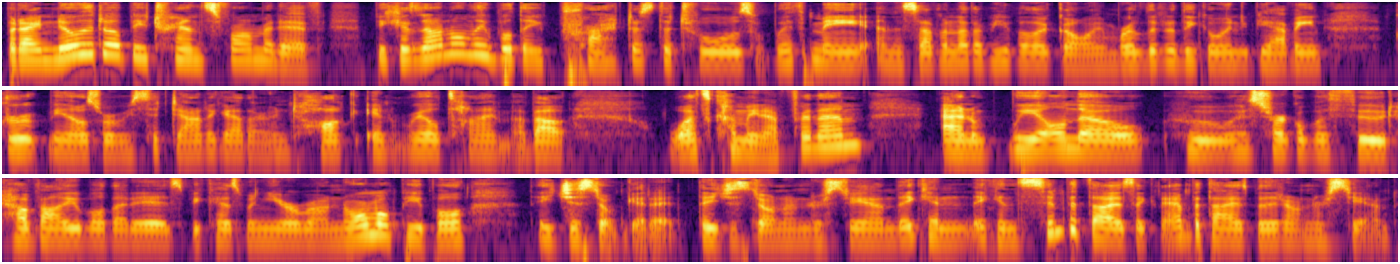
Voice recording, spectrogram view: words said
But I know that it'll be transformative because not only will they practice the tools with me and the seven other people that are going, we're literally going to be having group meals where we sit down together and talk in real time about what's coming up for them. And we all know who has struggled with food how valuable that is because when you're around normal people, they just don't get it. They just don't understand. They can they can sympathize, they can empathize, but they don't understand.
